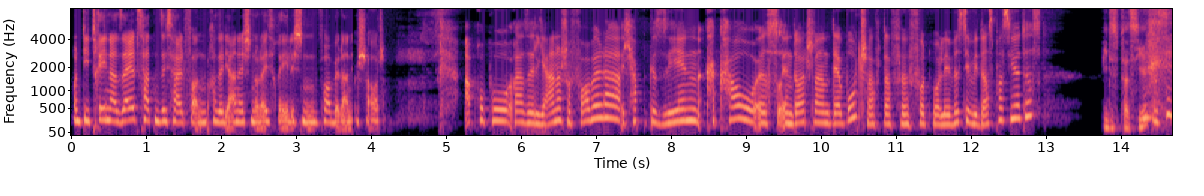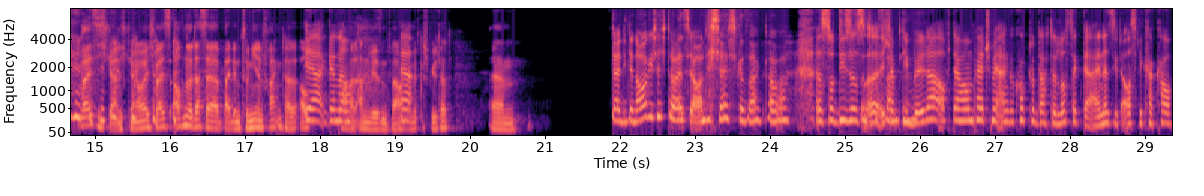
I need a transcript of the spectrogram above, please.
Und die Trainer selbst hatten sich halt von brasilianischen oder israelischen Vorbildern geschaut. Apropos brasilianische Vorbilder, ich habe gesehen, Kakao ist in Deutschland der Botschafter für Footvolley. Wisst ihr, wie das passiert ist? Wie das passiert ist, weiß ich gar nicht genau. Ich weiß auch nur, dass er bei dem Turnier in Frankenthal auch Ja, genau. ein paar Mal anwesend war Ja. und mitgespielt hat. Ähm, Ja, die genaue Geschichte weiß ich auch nicht, ehrlich gesagt, aber Das ist so dieses, Das äh, ich habe die. Bilder auf der Homepage mir angeguckt und dachte, lustig, der eine sieht aus wie Kakao.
